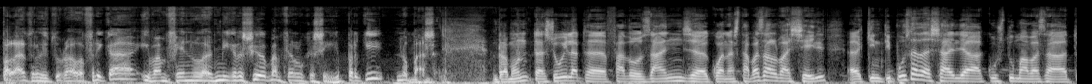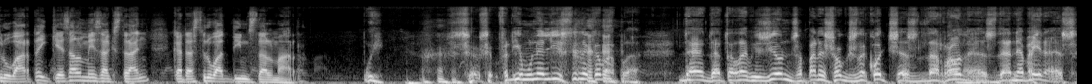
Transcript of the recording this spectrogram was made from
per l'altre litoral africà i van fent la migració i van fer el que sigui. Per aquí no passen. Ramon, t'has jubilat eh, fa dos anys. Eh, quan estaves al vaixell, eh, quin tipus de deixalla acostumaves a trobar-te i què és el més estrany que t'has trobat dins del mar? Ui, faríem una llista inacabable de, de televisions, aparaixocs de cotxes, de rodes, de neveres,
